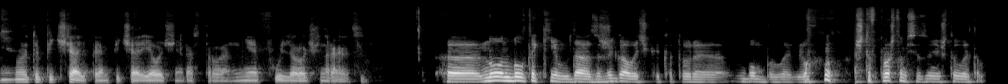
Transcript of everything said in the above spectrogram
Ну, это печаль, прям печаль. Я очень расстроен. Мне Фуллер очень нравится. Э, но он был таким, да, зажигалочкой, которая бомбы ловил. что в прошлом сезоне, что в этом.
